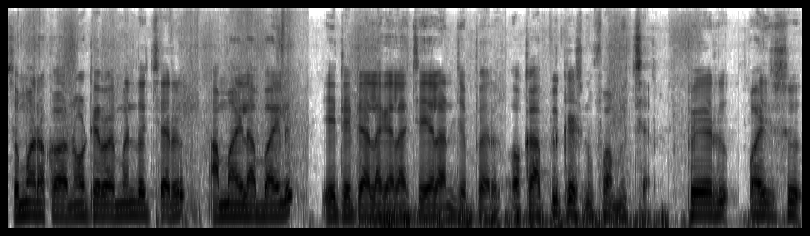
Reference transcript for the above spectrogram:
సుమారు ఒక నూట ఇరవై మంది వచ్చారు అమ్మాయిలు అబ్బాయిలు. ఏటేటి అలాగే ఎలా చేయాలని చెప్పారు. ఒక అప్లికేషన్ ఫామ్ ఇచ్చారు. పేరు వయసు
